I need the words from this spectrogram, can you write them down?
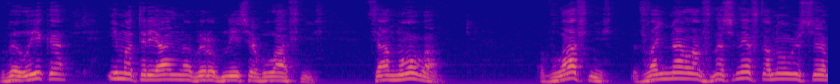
велика і матеріальна виробнича власність. Ця нова власність займала значне становище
